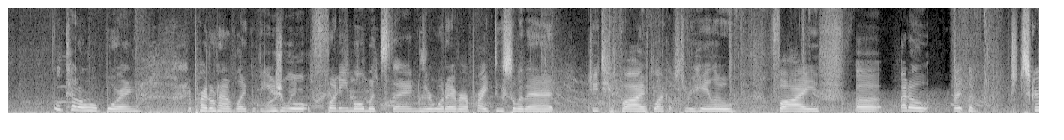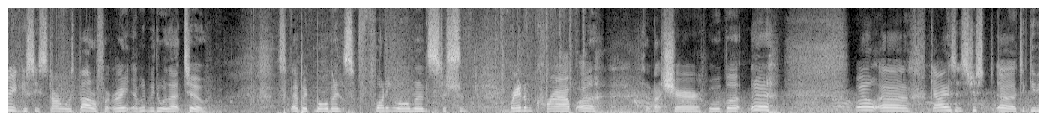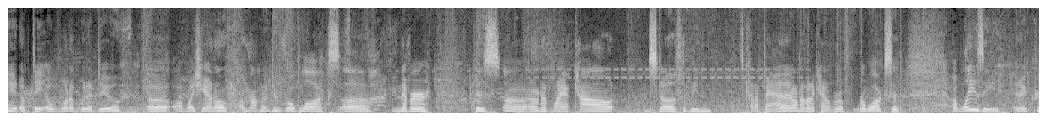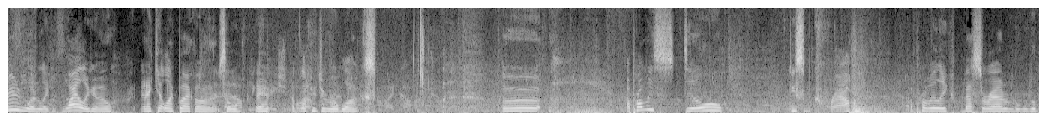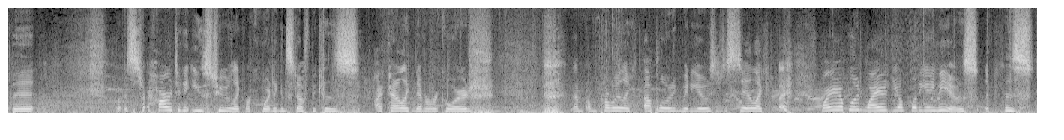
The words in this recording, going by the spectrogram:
little kind of a little boring. I probably don't have, like, the usual funny moments things or whatever. I'll probably do some of that. GTA 5, Black Ops 3, Halo 5. Uh, I. Right, the screen, you see Star Wars Battlefront, right? I'm gonna be doing that too. Some epic moments, funny moments, just random crap. Uh, I'm not sure, but eh. Well, uh, guys, it's just uh, to give you an update of what I'm gonna do uh, on my channel. I'm not gonna do Roblox, uh, never, because uh, I don't have my account and stuff. I mean, it's kind of bad. I don't have an account for Roblox, and I'm lazy, and I created one like a while ago and I can't lock back on it, so I, I'm locked into Roblox. Uh, I'll probably still do some crap. I'll probably like mess around a little bit, but it's hard to get used to like recording and stuff because I kind of like never record. I'm, I'm, probably like uploading videos and just say like, eh, why are you uploading? Why aren't you uploading any videos? Like because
